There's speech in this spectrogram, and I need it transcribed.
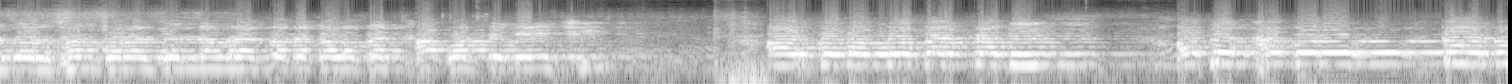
দর্শন করার জন্য আমরা অপেক্ষা আর অপেক্ষা করো, তারপর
